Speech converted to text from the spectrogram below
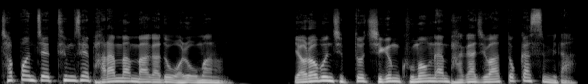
첫 번째 틈새 바람만 막아도 월 5만원. 여러분 집도 지금 구멍난 바가지와 똑같습니다.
